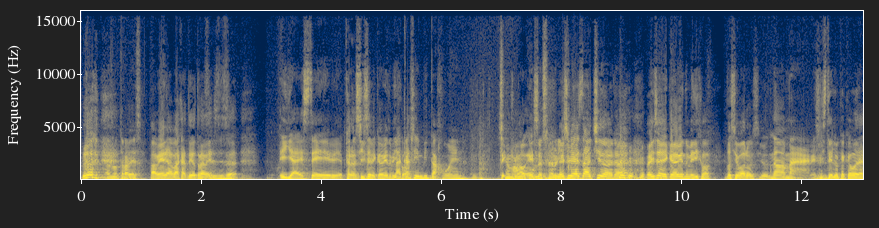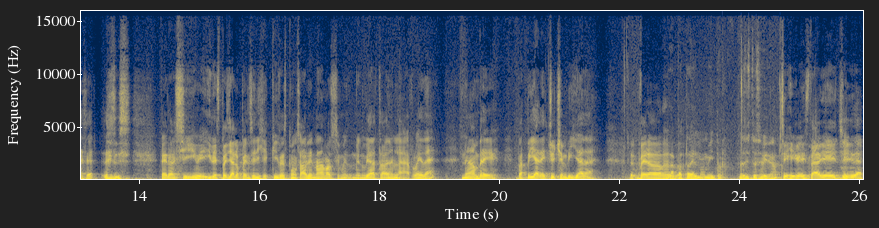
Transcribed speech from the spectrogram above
No. Hazlo otra vez. A ver, bájate otra vez. Sí, sí, sí. Y ya este. Pero sí se me quedó viendo. me La dijo, casa invita, joven. Se no, eso, eso hubiera estado chido, ¿no? Ahí se me quedó viendo y me dijo, 12 varos. Y yo, no mames, ¿viste lo que acabo de hacer? Pero sí, güey. Y después ya lo pensé y dije, qué irresponsable. Nada más si me, me hubiera trabado en la rueda. No, hombre, papilla de chucho en villada. Pero. La pata del mamitor. ¿Has visto ese video? Sí, güey, está bien chida.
